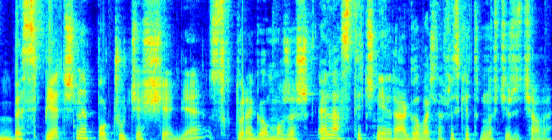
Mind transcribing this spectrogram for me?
bezpieczne poczucie siebie, z którego możesz elastycznie reagować na wszystkie trudności życiowe.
